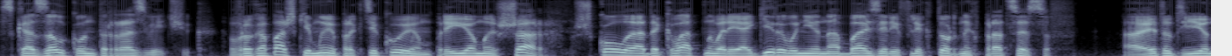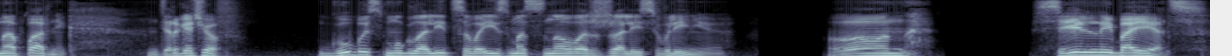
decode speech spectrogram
сказал контрразведчик. «В рукопашке мы практикуем приемы ШАР, школы адекватного реагирования на базе рефлекторных процессов. А этот ее напарник, Дергачев». Губы смуглолицего изма снова сжались в линию. «Он сильный боец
